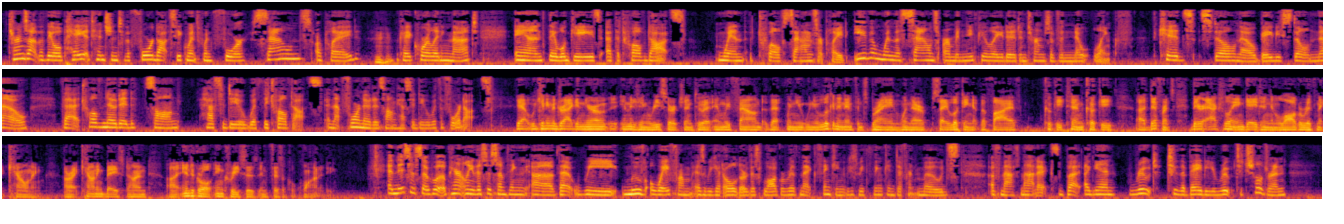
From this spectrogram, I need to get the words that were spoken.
Turns out that they will pay attention to the four dot sequence when four sounds are played, mm-hmm. okay, correlating that, and they will gaze at the 12 dots when the 12 sounds are played, even when the sounds are manipulated in terms of the note length. The kids still know, babies still know that 12 noted song has to do with the 12 dots, and that four noted song has to do with the four dots. Yeah, we can even drag in neuroimaging research into it, and we found that when you when you look at an infant's brain, when they're say looking at the five cookie, ten cookie uh, difference, they're actually engaging in logarithmic counting. All right, counting based on uh, integral increases in physical quantity. And this is so cool. Apparently, this is something uh, that we move away from as we get older. This logarithmic thinking, because we think in different modes of mathematics. But again, root to the baby, root to children,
